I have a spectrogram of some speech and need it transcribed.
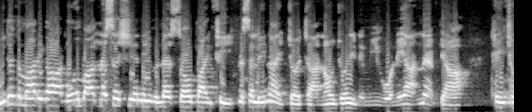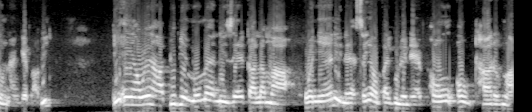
မိသက်သမားတွေကနိုဝင်ဘာ28ရက်နေ့မနက်စောပိုင်းထိ24နာရီကြော်ကြာလောင်ကျွမ်းနေတဲ့မိကိုနေရာအနှံ့ပြားထိန်းချုပ်နိုင်ခဲ့ပါပြီဒီအိမ်ယာဝင်းဟာပြုပြင်မွမ်းမံနေစေကာလမှာဝညန်းနေနဲ့ဆင်းရောက်ပိုက်ကွန်းတွေနဲ့ဖုံးအုပ်ထားတော့မှ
